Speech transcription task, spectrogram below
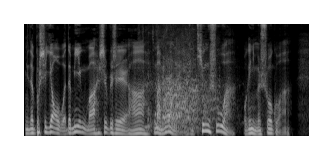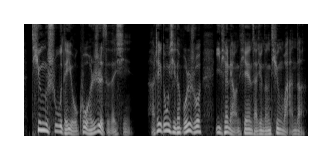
你那不是要我的命吗？是不是啊？慢慢来，听书啊！我跟你们说过啊，听书得有过日子的心啊。这个东西它不是说一天两天咱就能听完的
